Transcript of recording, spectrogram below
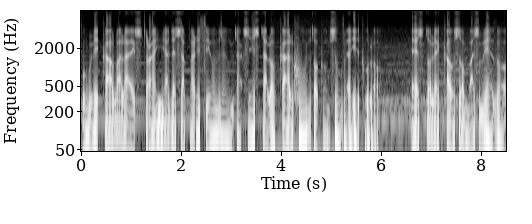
publicaba la extraña desaparición de un taxista local junto con su vehículo. Esto le causó más miedo,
